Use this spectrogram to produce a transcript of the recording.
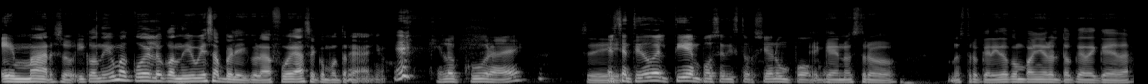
en marzo. Y cuando yo me acuerdo, cuando yo vi esa película, fue hace como tres años. Qué locura, ¿eh? Sí. El sentido del tiempo se distorsiona un poco. Es que nuestro, nuestro querido compañero el toque de queda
